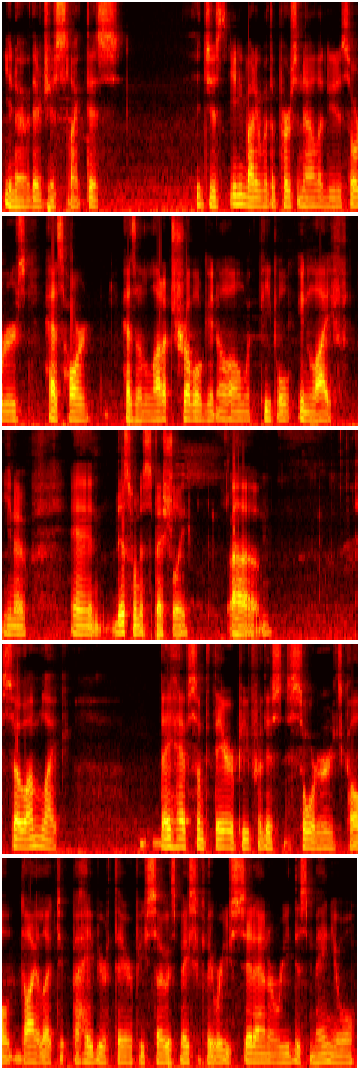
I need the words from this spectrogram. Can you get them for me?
you know they're just like this just anybody with a personality disorders has hard has a lot of trouble getting along with people in life you know and this one especially um, so i'm like they have some therapy for this disorder. It's called dialectic behavior therapy. So it's basically where you sit down and read this manual,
